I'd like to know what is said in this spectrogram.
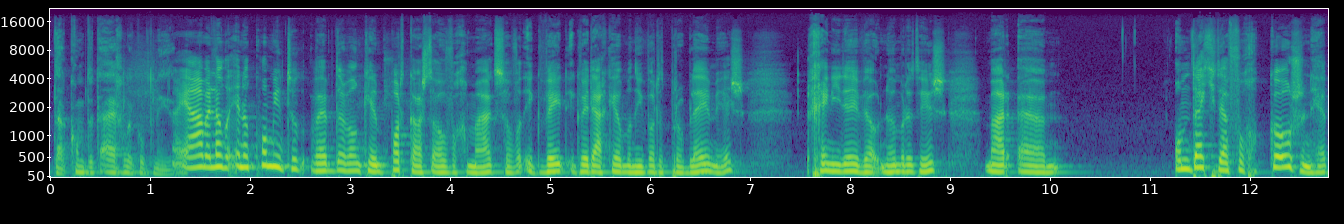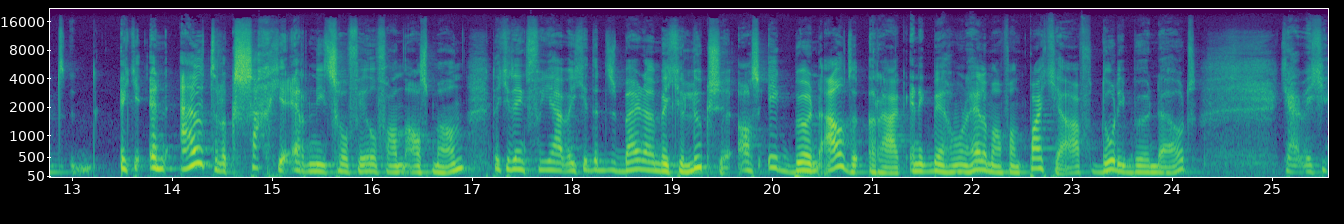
Daar komt het eigenlijk op neer. Nou ja, maar dan, en dan kom je natuurlijk... We hebben er wel een keer een podcast over gemaakt. Zo, ik, weet, ik weet eigenlijk helemaal niet wat het probleem is. Geen idee welk nummer het is. Maar ehm, omdat je daarvoor gekozen hebt... Weet je, en uiterlijk zag je er niet zoveel van als man. Dat je denkt van ja, weet je, dat is bijna een beetje luxe. Als ik burn-out raak en ik ben gewoon helemaal van het padje af door die burn-out. Ja, weet je,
